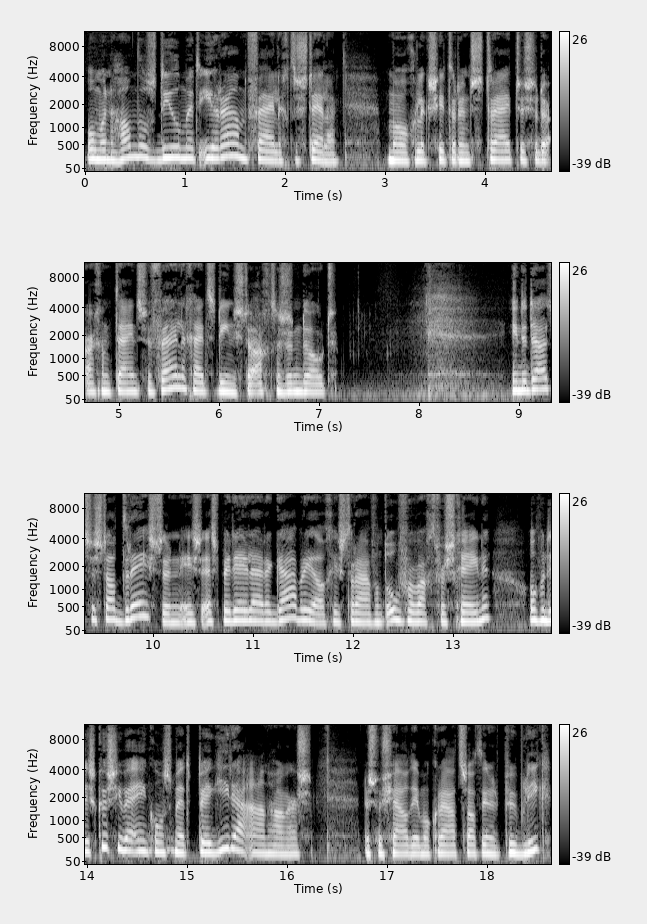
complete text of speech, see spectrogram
om een handelsdeal met Iran veilig te stellen. Mogelijk zit er een strijd tussen de Argentijnse veiligheidsdiensten achter zijn dood. In de Duitse stad Dresden is SPD-leider Gabriel gisteravond onverwacht verschenen op een discussiebijeenkomst met Pegida-aanhangers. De sociaaldemocraat zat in het publiek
